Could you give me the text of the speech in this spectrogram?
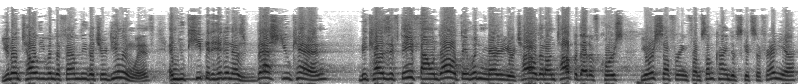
You don't tell even the family that you're dealing with, and you keep it hidden as best you can, because if they found out, they wouldn't marry your child. And on top of that, of course, you're suffering from some kind of schizophrenia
